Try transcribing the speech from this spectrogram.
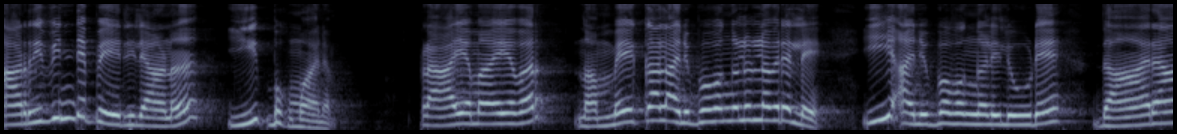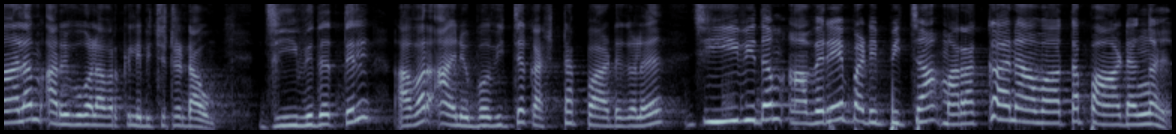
അറിവിന്റെ പേരിലാണ് ഈ ബഹുമാനം. പ്രായമായവർ നമ്മേക്കാൾ അനുഭവങ്ങളുള്ളവരല്ലേ? ഈ അനുഭവങ്ങളിലൂടെ ധാരാളം അറിവുകൾ അവർക്ക് ലഭിച്ചിട്ടുണ്ടാവും. ജീവിതത്തിൽ അവർ അനുഭവിച്ച കഷ്ടപ്പാടുകൾ ജീവിതം അവരെ പഠിപ്പിച്ച മറക്കാനാവാത്ത പാഠങ്ങൾ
